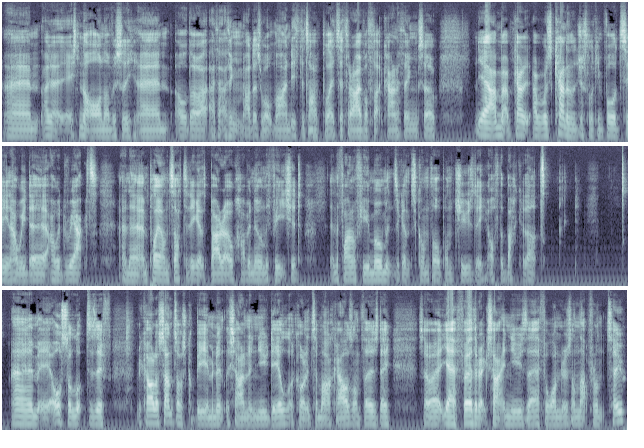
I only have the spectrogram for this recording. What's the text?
Um, it's not on, obviously. Um, although I, th- I think Madders won't mind. He's the type of player to thrive off that kind of thing. So, yeah, I'm, I'm kind of, I was kind of just looking forward to seeing how we'd, uh, we'd react and uh, and play on Saturday against Barrow, having only featured in the final few moments against Scunthorpe on Tuesday. Off the back of that. Um, it also looked as if Ricardo Santos could be imminently signing a new deal, according to Marc Iles on Thursday. So, uh, yeah, further exciting news there for Wanderers on that front, too.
